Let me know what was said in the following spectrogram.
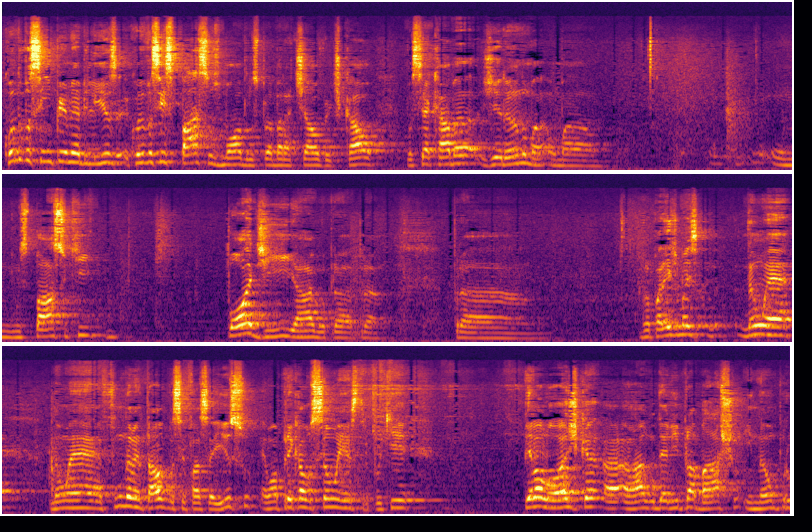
Quando você impermeabiliza, quando você espaça os módulos para baratear o vertical, você acaba gerando uma, uma um espaço que pode ir água para a parede, mas não é, não é fundamental que você faça isso, é uma precaução extra, porque pela lógica a, a água deve ir para baixo e não para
